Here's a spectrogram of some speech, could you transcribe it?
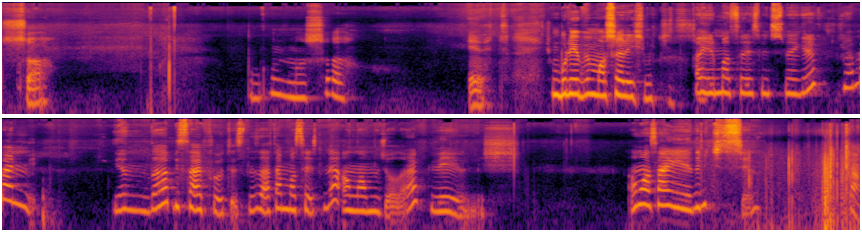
Sa. Bugün masa. Evet. Şimdi buraya bir masa resmi çizeceğim. Hayır masa resmi çizmeye gerek yok. Hemen yanında bir sayfa ötesinde zaten masa resmi de anlamlıca olarak verilmiş. Ama sen yine de bir çizsin. Tamam.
